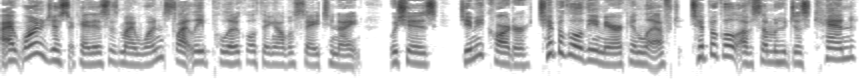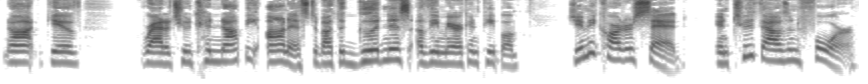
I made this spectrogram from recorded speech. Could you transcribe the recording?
I want to just okay, this is my one slightly political thing I will say tonight which is Jimmy Carter, typical of the American left, typical of someone who just cannot give gratitude, cannot be honest about the goodness of the American people. Jimmy Carter said in 2004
